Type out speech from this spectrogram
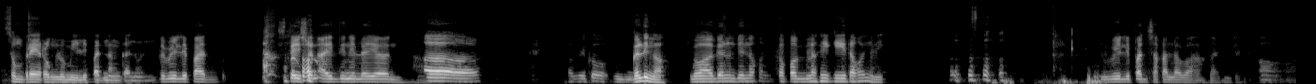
sombrerong lumilipad ng ganon Lumilipad. Station ID nila yon. uh, sabi ko galing ah gumaganon din ako kapag nakikita ko yun eh Lumilipad sa kalawakan. Oo.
